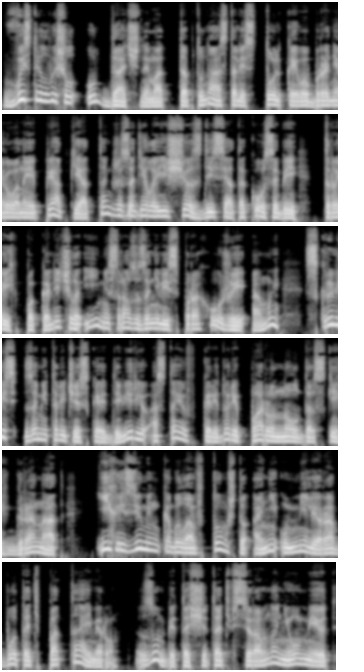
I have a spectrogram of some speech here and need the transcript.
Выстрел вышел удачным. От топтуна остались только его бронированные пятки, а также задело еще с десяток особей. Троих покалечило, и ими сразу занялись прохожие, а мы скрылись за металлической дверью, оставив в коридоре пару нолдовских гранат. Их изюминка была в том, что они умели работать по таймеру. Зомби-то считать все равно не умеют,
